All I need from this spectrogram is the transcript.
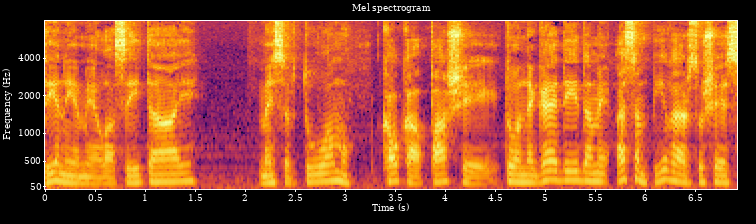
Cienījamie lasītāji, mēs ar Tomu kaut kā paši to negaidīdami esam pievērsušies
